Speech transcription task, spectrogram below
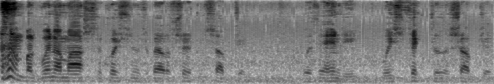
but when I'm asked the questions about a certain subject with Andy, we stick to the subject.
